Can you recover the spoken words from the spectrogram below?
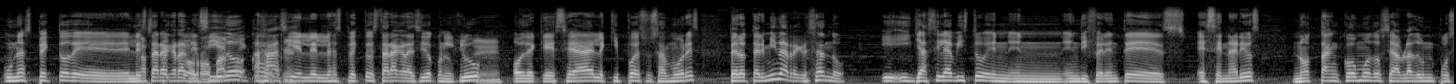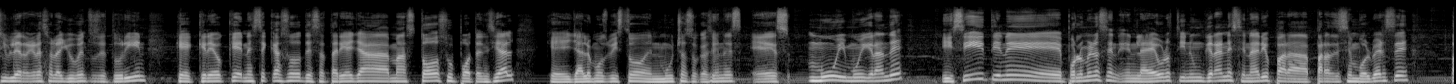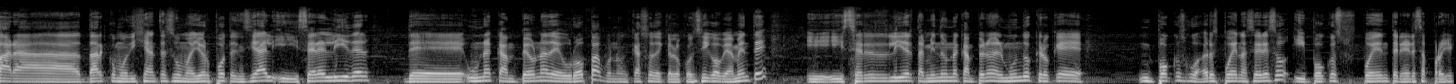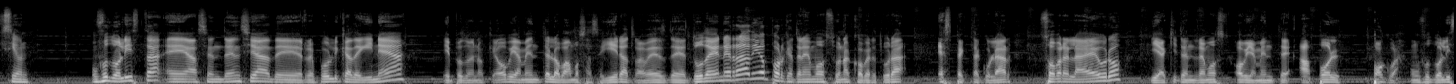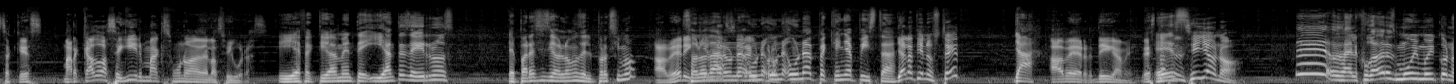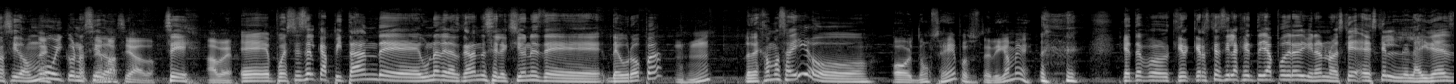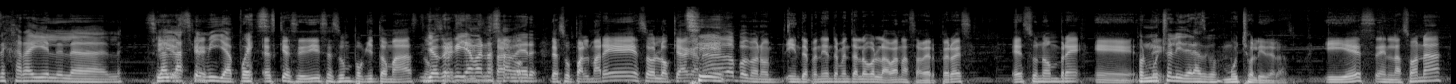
un aspecto de estar agradecido. Ajá, sí, el, aspecto de estar agradecido con el club o de que sea el equipo de sus amores, pero termina regresando. Y, ya se le ha visto en, en diferentes escenarios no tan cómodo. Se habla de un posible regreso a la Juventus de Turín, que creo que en este caso desataría ya más todo su potencial, que ya lo hemos visto en muchas ocasiones, es muy, muy grande. Y sí, tiene, por lo menos en, la Euro, tiene un gran escenario para, desenvolverse, para dar, como dije antes, su mayor potencial y ser el líder de una campeona de Europa, bueno, en caso de que lo consiga, obviamente, y, y ser líder también de una campeona del mundo, creo que pocos jugadores pueden hacer eso y pocos pueden tener esa proyección. Un futbolista, eh, ascendencia de República de Guinea. Y pues bueno, que obviamente lo vamos a seguir a través de TUDN Radio porque tenemos una cobertura espectacular sobre la Euro. Y aquí tendremos obviamente a Paul Pogba, un futbolista que es marcado a seguir, Max, una de las figuras. Sí, efectivamente. Y antes de irnos, ¿te parece si hablamos del próximo? A ver, ¿y Solo dar una, una, pequeña pista. ¿Ya la tiene usted? Ya. A ver, dígame. ¿Está sencilla o no? Eh, o sea, el jugador es muy, muy conocido, muy eh, conocido. Demasiado. Sí. A ver. Eh, pues es el capitán de una de las grandes selecciones de, Europa. ¿Lo dejamos ahí o...? O no sé, pues usted dígame. ¿Qué te, ¿Crees que así la gente ya podría adivinar? No, es que, es que la idea es dejar ahí la, la, semilla, pues. Es que si dices un poquito más. Yo creo que ya van a saber. De su palmarés o lo que ha ganado, pues bueno, independientemente luego la van a saber. Pero es es un hombre... Eh, Con mucho liderazgo. Mucho liderazgo. Y es en la zona...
